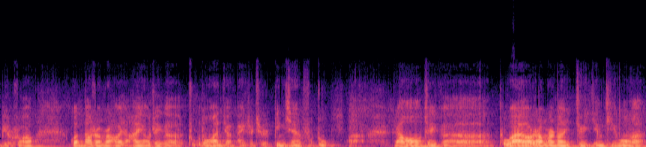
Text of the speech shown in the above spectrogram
比如说。冠道上面好像还有这个主动安全配置，就是并线辅助啊。然后这个途观 L 上面呢，就已经提供了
